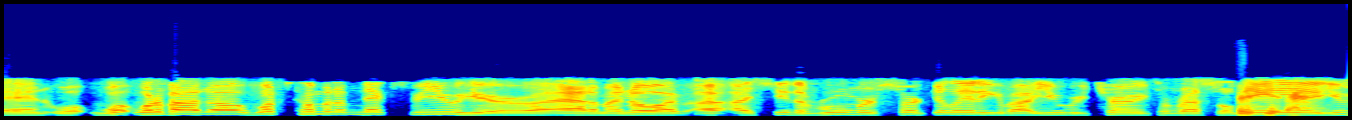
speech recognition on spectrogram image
And what what about uh, what's coming up next for you here, uh, Adam? I know I, I see the rumors circulating about you returning to WrestleMania. you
